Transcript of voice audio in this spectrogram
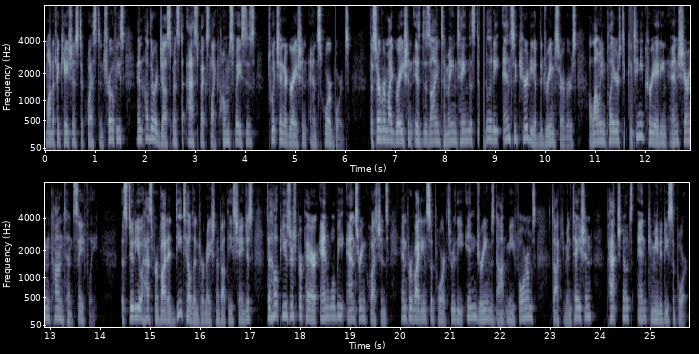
modifications to quests and trophies, and other adjustments to aspects like home spaces, Twitch integration, and scoreboards. The server migration is designed to maintain the stability and security of the Dream servers, allowing players to continue creating and sharing content safely. The studio has provided detailed information about these changes to help users prepare and will be answering questions and providing support through the indreams.me forums, documentation, patch notes, and community support.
